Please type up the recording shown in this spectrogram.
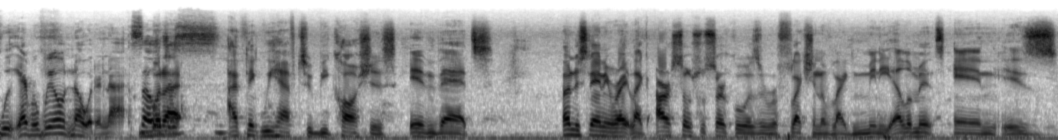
we ever will know it or not. So but just I I think we have to be cautious in that understanding right like our social circle is a reflection of like many elements and is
